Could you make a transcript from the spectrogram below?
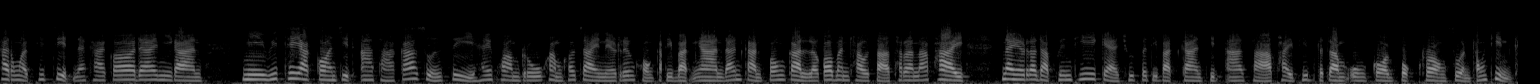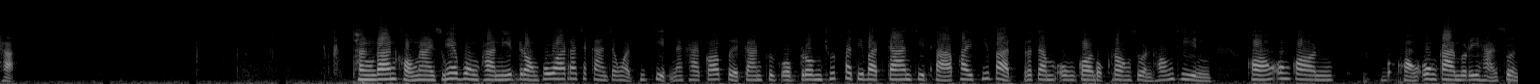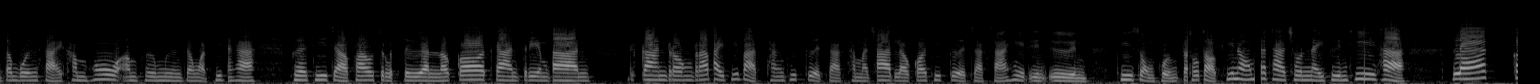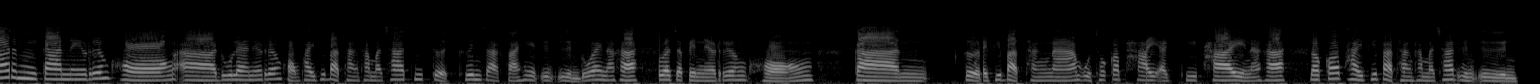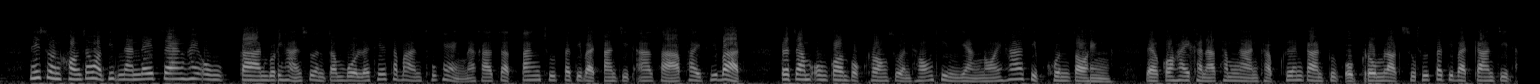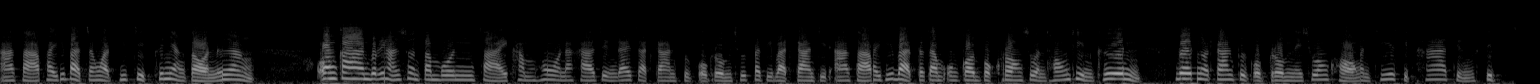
ค่ะจังหวัดพิจิตรนะคะ ก็ได้มีการมีวิทยากรจิตอาสา 904 ให้ความรู้ความเข้าใจในเรื่องของปฏิบัติงาน ด้านการป้องกัน แล้วก็บรรเทาสาธารณภัย ในระดับพื้นที่แก่ชุดปฏิบัติการจิตอาสาภัยพิบัติประจำองค์กรปกครองส่วนท้องถิ่นค่ะทางด้านของนายสุเทพวงพาณิชย์รองผู้ว่าราชการจังหวัดพิจิตรนะคะ ก็เปิดการฝึกอบรมชุดปฏิบัติการจิตอาสาภัยพิบัติ ประจำองค์กรปกครองส่วนท้องถิ่น ขององค์กร ขององค์การบริหารส่วนตำบลสายคำโฮ่อำเภอเมืองจังหวัดพิจิตรนะคะ เพื่อที่จะเฝ้าตรวจเตือน แล้วก็การเตรียมการการรองรับภัยพิบัติทั้งที่เกิดจากธรรมชาติ แล้วก็ที่เกิดจากสาเหตุอื่น ๆ ที่ส่งผลกระทบต่อพี่น้องประชาชนในพื้นที่ค่ะ และก็จะมีการในเรื่องของอดูแลในเรื่องของภัยพิบัติทางธรรมชาติที่เกิดขึ้นจากสาเหตุอื่น ๆ ด้วยนะคะว่าจะเป็นในเรื่องของการ เกิดภัยพิบัติทางน้ำอุทกภัยอัคคีภัยนะคะ แล้วก็ภัยพิบัติทางธรรมชาติอื่น ๆ ในส่วนของจังหวัดพิจิตรนั้นได้แจ้งให้องค์การบริหารส่วนตำบลและเทศบาลทุกแห่งนะคะ จัดตั้งชุดปฏิบัติการจิตอาสาภัยพิบัติ ประจำองค์กรปกครองส่วนท้องถิ่นอย่างน้อย 50 คนต่อแห่ง แล้วก็ให้คณะทำงานขับเคลื่อนการฝึกอบรมหลักสูตรชุดปฏิบัติการจิตอาสาภัยพิบัติจังหวัดพิจิตรขึ้นอย่างต่อเนื่อง องค์การบริหารส่วนตำบลสายคำโฮนะคะ จึงได้จัดการฝึกอบรมชุดปฏิบัติการจิตอาสาภัยพิบัติประจำองค์กรปกครองส่วนท้องถิ่นขึ้น โดยกำหนดการฝึกอบรมในช่วงของวันที่ 15 ถึง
